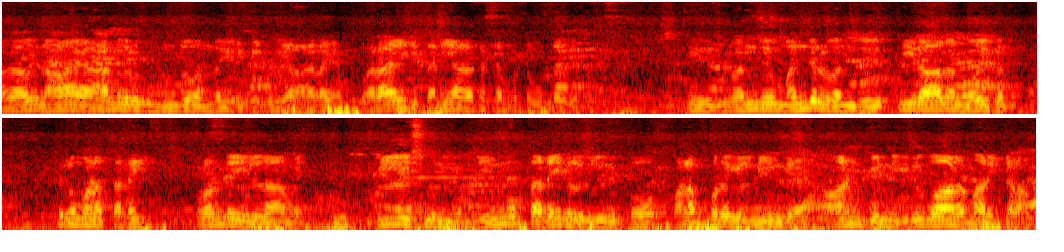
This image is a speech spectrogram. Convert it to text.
அதாவது நாலாயிரம் ஆண்டுகளுக்கு முன்பு வந்து இருக்கக்கூடிய ஆலயம் வராகிக்கு தனியாக கட்டப்பட்டு உள்ளது. இதில் வந்து மஞ்சள் வந்து தீராத நோய்கள் திருமண தடை குழந்தை இல்லாமை பில்லி சூன்யம் என்ன தடைகள் இருக்கோ மனக்குறைகள் நீங்க ஆண் பெண் இருபாலும் அரைக்கலாம்.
